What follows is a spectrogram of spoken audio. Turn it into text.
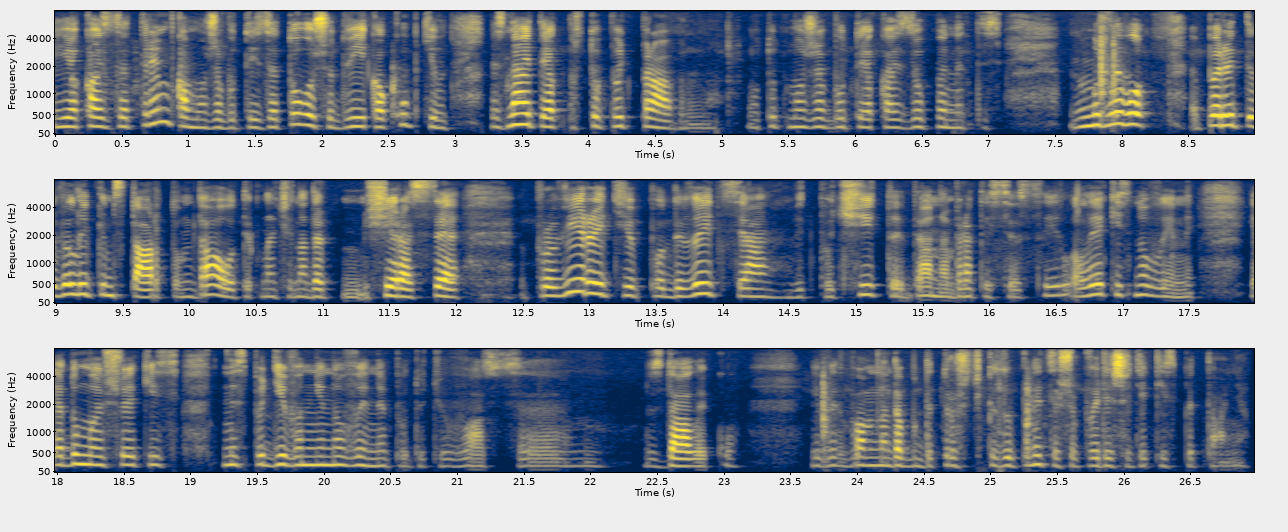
Якась затримка може бути із-за того, що двійка кубків не знаєте, як поступити правильно. Тут може бути якась зупинитись. Можливо, перед великим стартом, да, от як наче треба ще раз все провірити, подивитися, відпочити, да, набратися сил. Але якісь новини. Я думаю, що якісь несподівані новини будуть у вас е, здалеку. І вам треба буде трошечки зупинитися, щоб вирішити якісь питання.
